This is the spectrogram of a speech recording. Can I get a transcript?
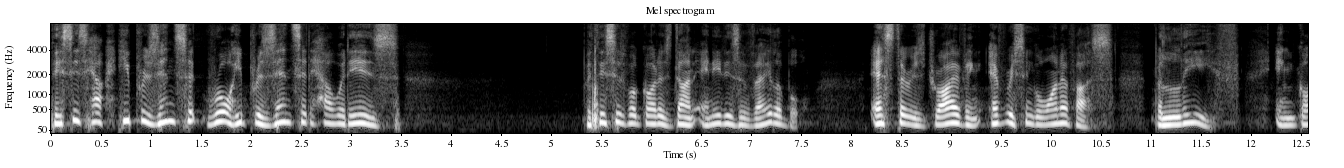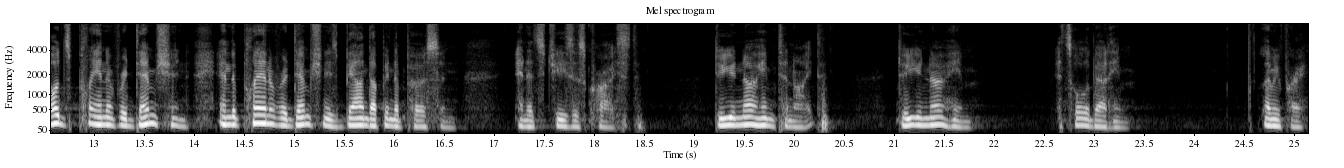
This is how he presents it raw, he presents it how it is. But this is what God has done, and it is available. Esther is driving every single one of us. Believe in God's plan of redemption, and the plan of redemption is bound up in a person, and it's Jesus Christ. Do you know him tonight? Do you know him? It's all about him. Let me pray.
